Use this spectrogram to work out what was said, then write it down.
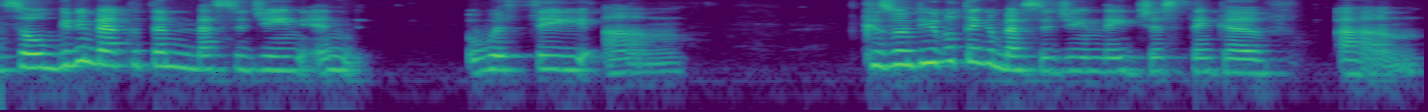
so getting back with the messaging and with the um because when people think of messaging, they just think of um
